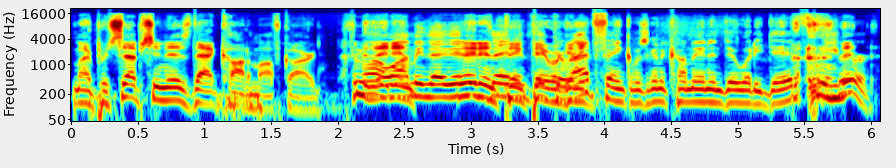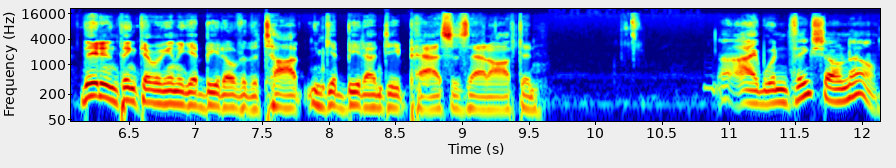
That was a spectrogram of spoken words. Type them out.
my perception is that caught him off guard. I mean, oh, well, they didn't, I mean, they, they, didn't they think they were the going Rat Fink was going to come in and do what he did. For They, sure. they didn't think they were going to get beat over the top and get beat on deep passes that often. I wouldn't think so. No.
